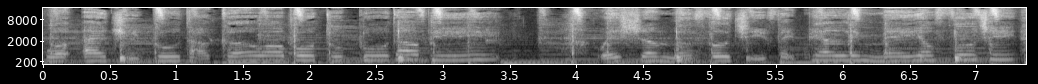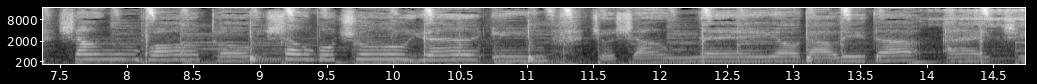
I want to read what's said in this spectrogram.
我爱吃葡萄，可我不吐葡萄皮。为什么夫妻肺片里没有福气？想破头想不出原因，就像没有道理的爱情。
